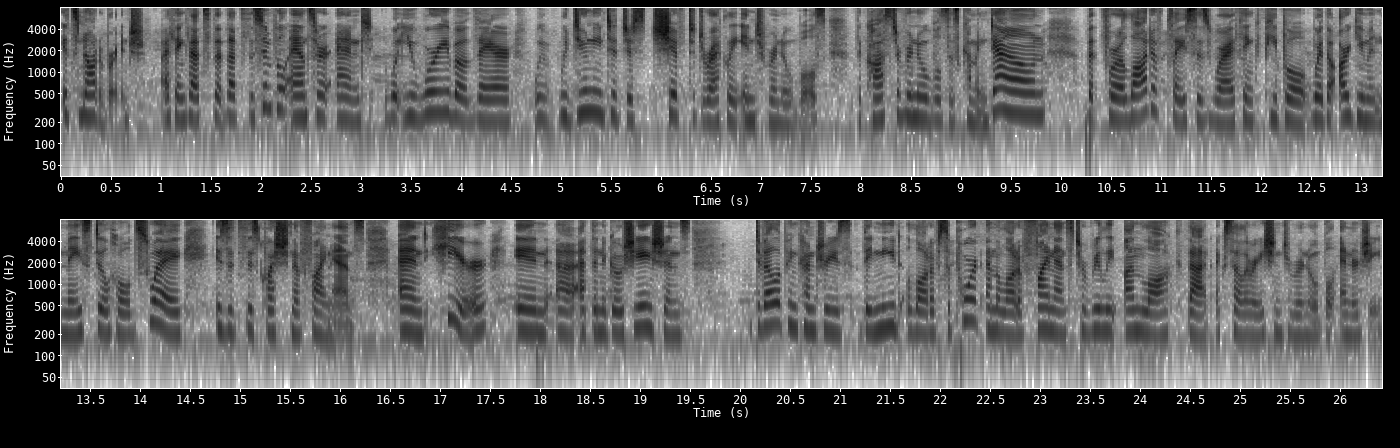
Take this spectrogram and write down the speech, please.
it's not a bridge. I think that's the, that's the simple answer. And what you worry about there, we, we do need to just shift directly into renewables. The cost of renewables is coming down, but for a lot of places where I think people, where the argument may still hold sway, is it's this question of finance. And here in uh, at the negotiations, developing countries they need a lot of support and a lot of finance to really unlock that acceleration to renewable energy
